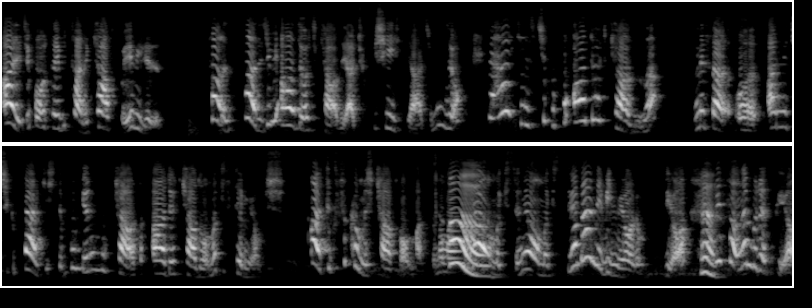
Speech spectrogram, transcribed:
ailecek ortaya bir tane kağıt koyabiliriz. Sonra sadece bir A4 kağıdı yani çok bir şeye ihtiyacımız yok. Ve herkes çıkıp bu A4 kağıdına mesela o anne çıkıp der ki işte bugün bu kağıt A4 kağıdı olmak istemiyormuş. Artık sıkılmış kağıt olmaktan ama Aa. ne olmak istiyor ne olmak istiyor ben de bilmiyorum diyor Ha. ve sonra bırakıyor.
